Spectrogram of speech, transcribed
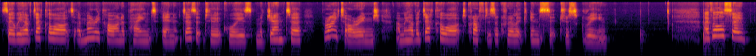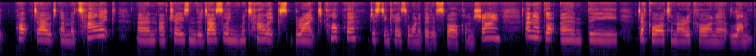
So we have DecoArt Americana paint in Desert Turquoise, Magenta, Bright Orange and we have a DecoArt Crafters Acrylic in Citrus Green. I've also popped out a metallic and I've chosen the Dazzling Metallics Bright Copper just in case I want a bit of sparkle and shine and I've got um, the DecoArt Americana Lamp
